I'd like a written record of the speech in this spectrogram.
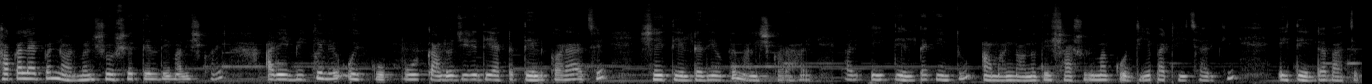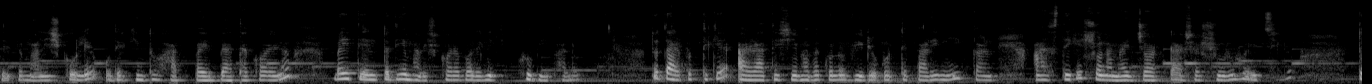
সকালে একবার নর্মাল সর্ষের তেল দিয়ে মালিশ করে আর এই বিকেলে ওই কর্পূর, কালো জিরে দিয়ে একটা তেল করা আছে, সেই তেলটা দিয়ে ওকে মালিশ করা হয়। আর এই তেলটা কিন্তু আমার ননদের শাশুড়ি মা দিয়ে পাঠিয়েছে আর কি। এই তেলটা বাচ্চাদেরকে মালিশ করলে ওদের কিন্তু হাত পায়ের ব্যথা করে না বা এই তেলটা দিয়ে মালিশ করা বলে নাকি খুবই ভালো। তো তারপর থেকে আর রাতে সেভাবে কোনো ভিডিও করতে পারিনি কারণ আজ থেকে সোনামায়ের জ্বরটা আসা শুরু হয়েছিল। তো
